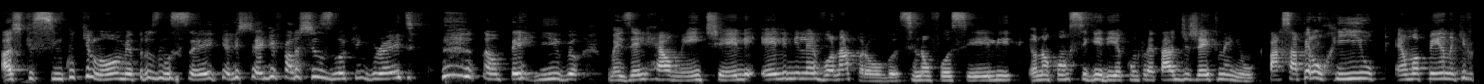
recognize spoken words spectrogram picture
acho que cinco quilômetros, não sei, que ele chega e fala, she's looking great. Não, terrível, mas ele realmente, ele, ele me levou na prova. Se não fosse ele, eu não conseguiria completar de jeito nenhum. Passar pelo Rio, é uma pena que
